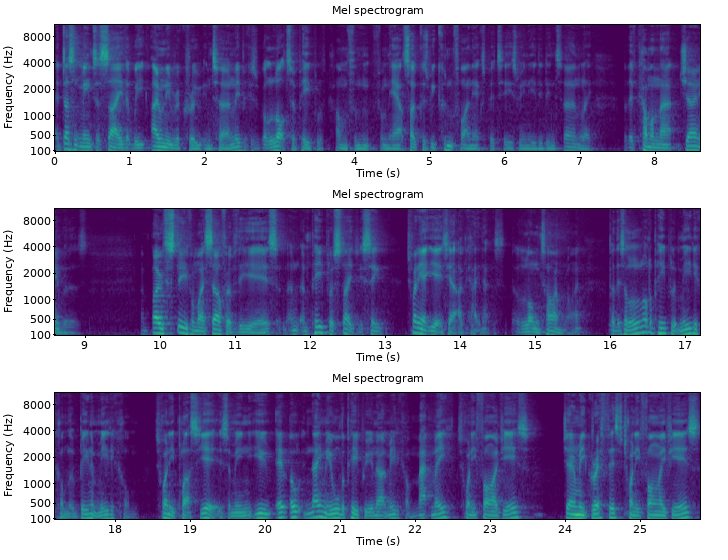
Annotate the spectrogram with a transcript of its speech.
It doesn't mean to say that we only recruit internally because we've got lots of people who've come from from the outside because we couldn't find the expertise we needed internally, but they've come on that journey with us. And both Steve and myself over the years, and, and people have stayed. You see, 28 years, yeah, okay, that's a long time, right? But there's a lot of people at Mediacom that have been at Mediacom 20 plus years. I mean, you eh, oh, name me all the people you know at Mediacom. Matt Mee, 25 years. Jeremy Griffiths, 25 years.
